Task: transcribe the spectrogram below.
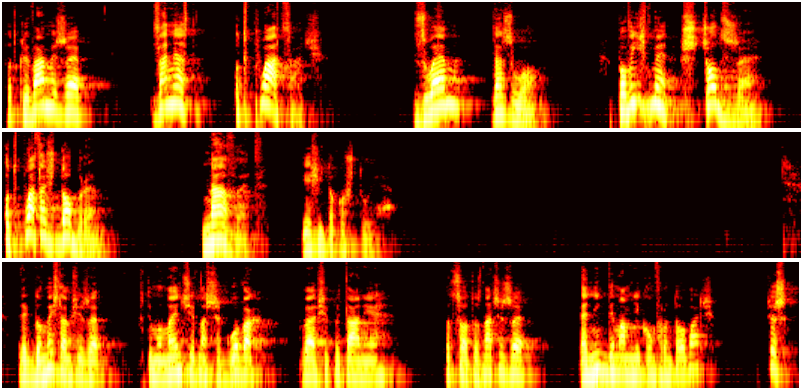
to odkrywamy, że zamiast odpłacać złem za zło, powinniśmy szczodrze odpłacać dobrem, nawet jeśli to kosztuje. Jak domyślam się, że w tym momencie w naszych głowach pojawia się pytanie, to co, to znaczy, że ja nigdy mam nie konfrontować? Przecież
